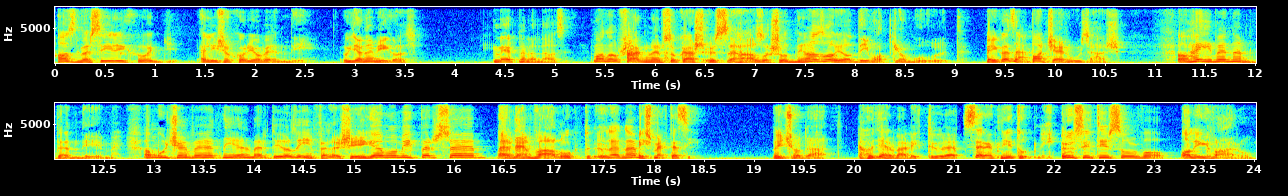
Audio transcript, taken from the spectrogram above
Azt beszélik, hogy el is akarja venni. Ugye nem igaz? Miért ne lenne az? Manapság nem szokás összeházasodni, az olyan divatja múlt. Igazán? Pacserúzás. A helyében nem tenném. Amúgy sem vehetné el, mert ő az én feleségem, amíg persze mert nem válok tőle, nem? És megteszi? Micsodát? Hogy elválik tőle, szeretné tudni. Őszintén szólva, alig várom.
